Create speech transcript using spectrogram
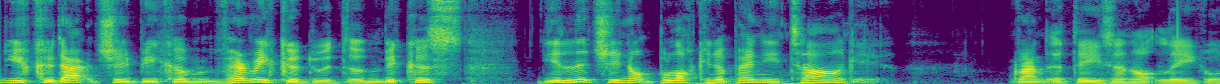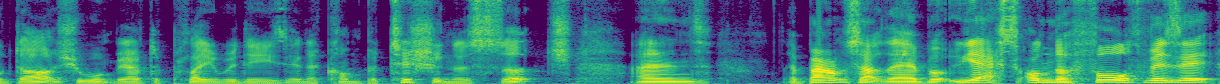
you could actually become very good with them because you're literally not blocking up any target. Granted, these are not legal darts. You won't be able to play with these in a competition as such. And a bounce out there. But yes, on the fourth visit,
